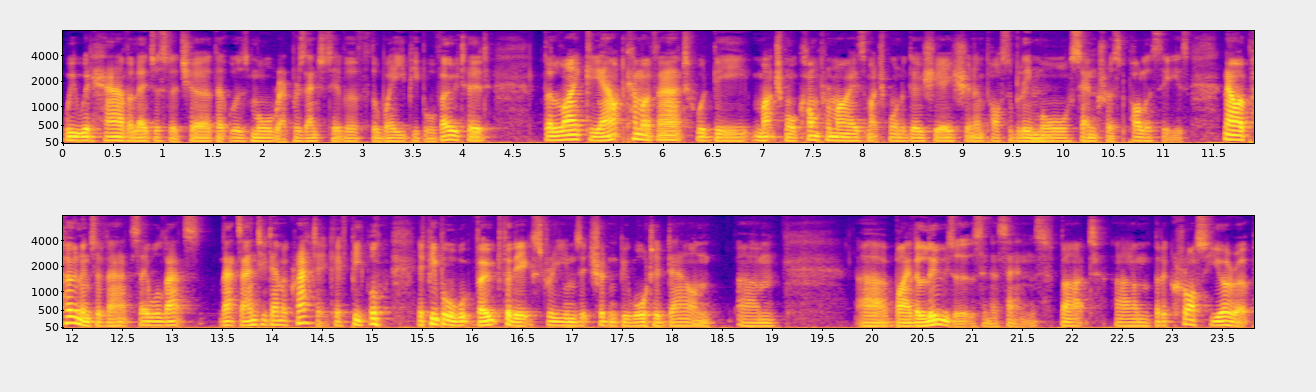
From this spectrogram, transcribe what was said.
we would have a legislature that was more representative of the way people voted. The likely outcome of that would be much more compromise, much more negotiation, and possibly more centrist policies. Now, opponents of that say, well, that's that's anti-democratic. If people if people vote for the extremes, it shouldn't be watered down. Um, uh, by the losers in a sense, but um, but across Europe,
